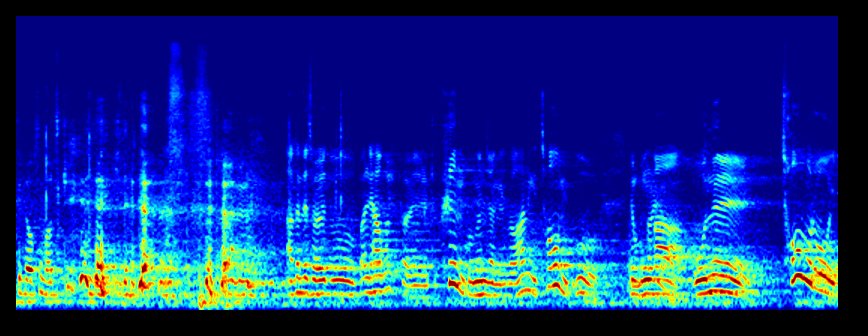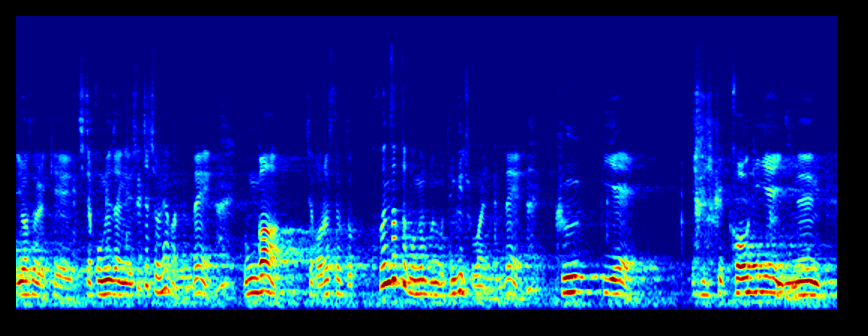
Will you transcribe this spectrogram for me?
근데 없으면 어떡해 아 근데 저희도 빨리 하고 싶어요. 이렇게 큰 공연장에서 하는 게 처음이고 뭔가 오늘 처음으로 이어서 이렇게 진짜 공연장에 실제 처럼 해봤는데 뭔가 제가 어렸을 때부터 콘서트 공연 보는 걸 되게 좋아했는데 거기에 그 거기에 있는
